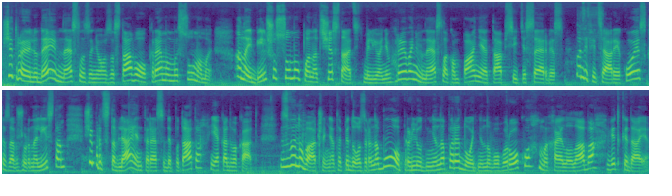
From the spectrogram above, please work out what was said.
Ще троє людей внесли за нього заставу окремими сумами. А найбільшу суму понад 16 мільйонів гривень внесла компанія TAP City Service, бенефіціар якої сказав журналістам, що представляє інтереси депутата як адвокат. Звинувачення та підозри набу оприлюднені напередодні нового року. Михайло Лаба відкидає.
